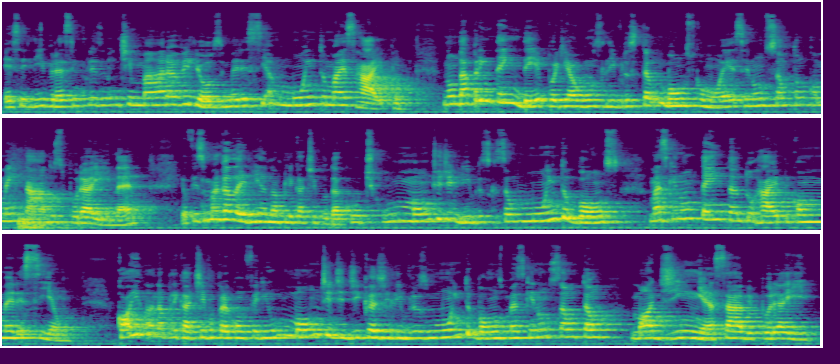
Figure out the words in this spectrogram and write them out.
Esse livro é simplesmente maravilhoso e merecia muito mais hype. Não dá para entender porque alguns livros tão bons como esse não são tão comentados por aí, né? Eu fiz uma galeria no aplicativo da CUT com um monte de livros que são muito bons, mas que não tem tanto hype como mereciam. Corre lá no aplicativo para conferir um monte de dicas de livros muito bons, mas que não são tão modinha, sabe, por aí.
